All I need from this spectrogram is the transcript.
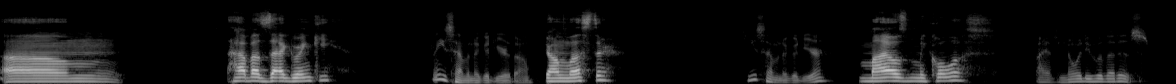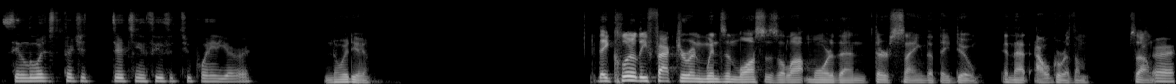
Um, how about Zack Greinke, He's having a good year though. Jon Lester, He's having a good year. Miles Mikolas, I have no idea who that is. St. Louis pitcher, thirteen three for two point eight ERA. No idea. They clearly factor in wins and losses a lot more than they're saying that they do in that algorithm. So, All right.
